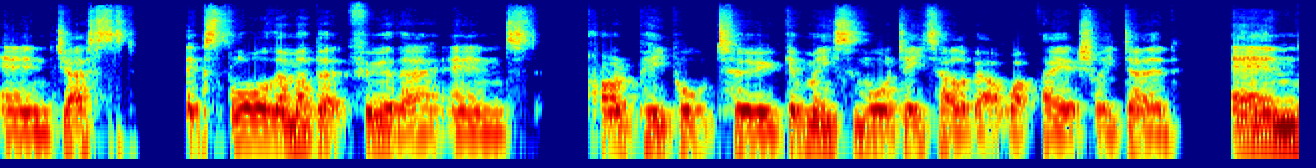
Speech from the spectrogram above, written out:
and just explore them a bit further and prod people to give me some more detail about what they actually did. And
